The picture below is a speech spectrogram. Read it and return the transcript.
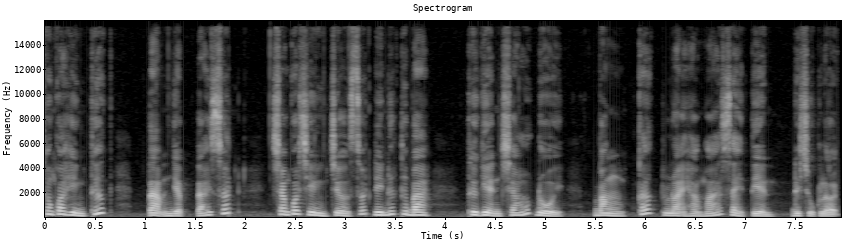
thông qua hình thức tạm nhập tái xuất trong quá trình chờ xuất đi nước thứ ba, thực hiện tráo đổi bằng các loại hàng hóa rẻ tiền để trục lợi.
